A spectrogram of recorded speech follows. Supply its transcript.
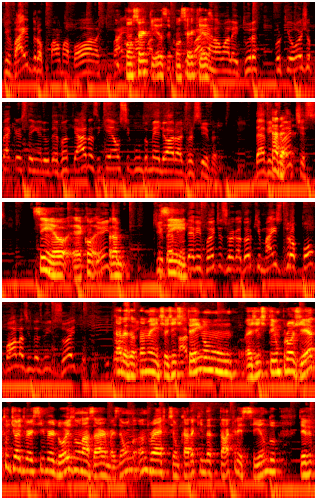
que vai dropar uma bola, que vai com certeza, uma, com certeza. vai errar uma leitura, porque hoje o Packers tem ali o Devante Adams e quem é o segundo melhor wide receiver? Devin Cara, Fantes? Sim, eu é pra... que sim. Devin, Devin Fantes, o jogador que mais dropou bolas em 2018. Então, Cara, assim, exatamente. A gente sabe? tem um a gente tem um projeto de wide receiver 2 no Lazar, mas é um undraft, é um cara que ainda tá crescendo, teve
